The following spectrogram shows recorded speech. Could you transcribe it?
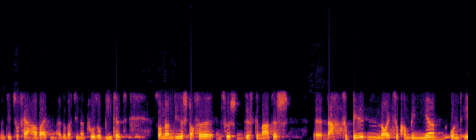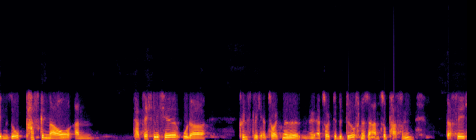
und sie zu verarbeiten, also was die Natur so bietet, sondern diese Stoffe inzwischen systematisch äh, nachzubilden, neu zu kombinieren und eben so passgenau an tatsächliche oder künstlich erzeugte, erzeugte Bedürfnisse anzupassen, dass sich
